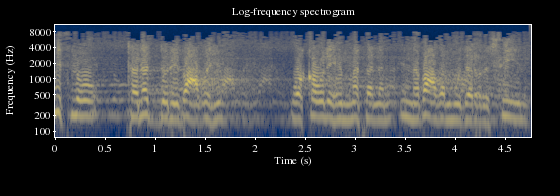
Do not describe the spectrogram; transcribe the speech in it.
مثل تندر بعضهم وقولهم مثلا إن بعض المدرسين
